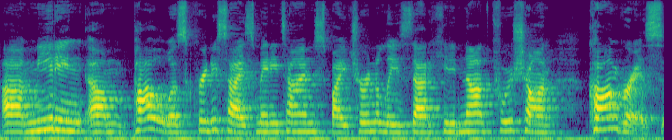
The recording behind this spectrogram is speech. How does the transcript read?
uh, meeting. Um, Powell was criticized many times by journalists that he did not push on Congress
